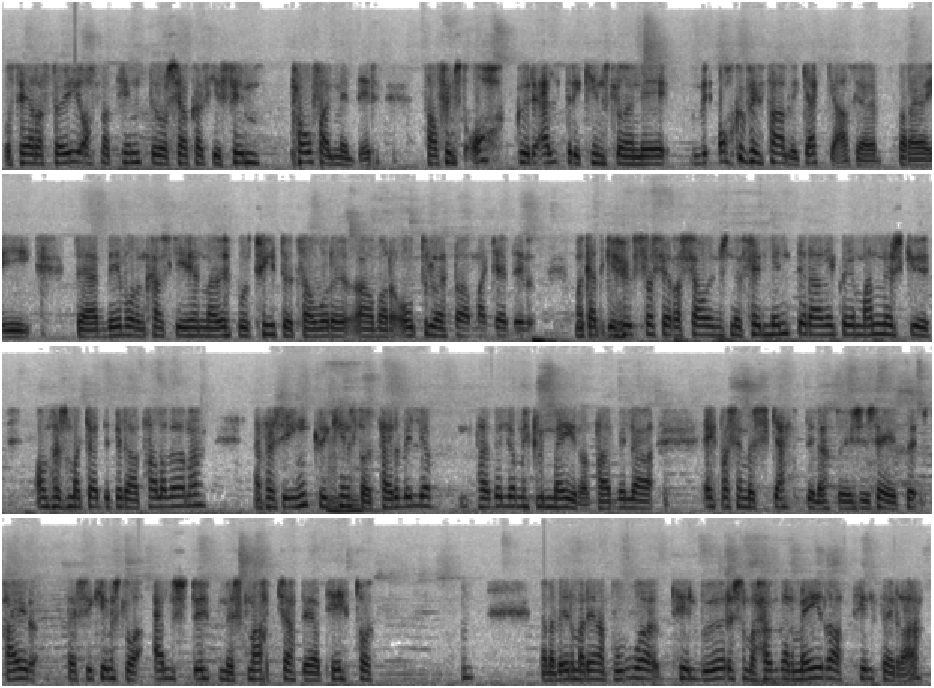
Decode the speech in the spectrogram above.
og þegar þau opna tindur og sjá kannski fimm profilmyndir þá finnst okkur eldri kynnslóðinni, okkur finnst það alveg gegja því að bara í, þegar við vorum kannski hérna upp úr tvítut þá voru, var ótrúlega að maður geti, maður geti ekki hugsað sér að sjá einu svona fimm myndir af einhverju mannesku án þess að maður geti byrjað að tala við hana. En þessi yngri mhm. kynnslóð, þær vilja, þær vilja miklu meira, þær vilja eitthvað sem er skemmtilegt og eins og ég segi, þær, þessi kynnslóð elst upp með Snapchat eða TikTok. Þannig að við erum að reyna að búa til vöru sem höfðar meira til þeirra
